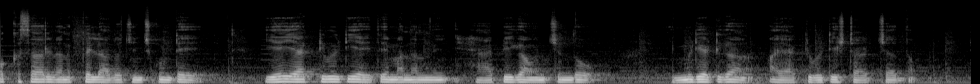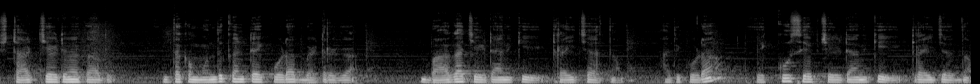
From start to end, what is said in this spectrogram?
ఒక్కసారి వెనక్కి వెళ్ళి ఆలోచించుకుంటే ఏ యాక్టివిటీ అయితే మనల్ని హ్యాపీగా ఉంచిందో ఇమ్మీడియట్గా ఆ యాక్టివిటీ స్టార్ట్ చేద్దాం. స్టార్ట్ చేయటమే కాదు ఇంతకు ముందు కంటే కూడా బెటర్గా బాగా చేయడానికి ట్రై చేద్దాం. అది కూడా ఎక్కువసేపు చేయడానికి ట్రై చేద్దాం.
